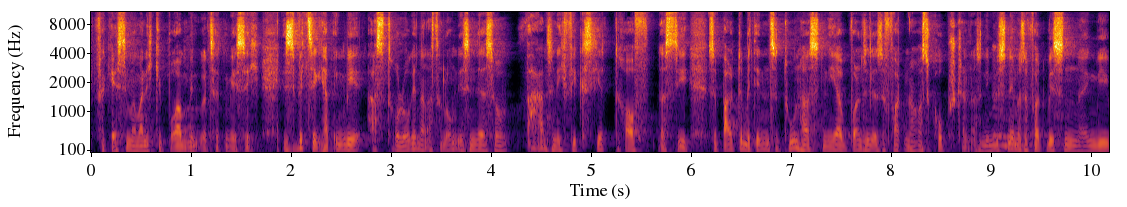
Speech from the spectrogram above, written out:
Ich vergesse immer, wann ich geboren bin, urzeitmäßig. Das ist witzig, ich habe irgendwie Astrologinnen und Astrologen, die sind ja so wahnsinnig fixiert drauf, dass sie, sobald du mit denen zu tun hast, näher, wollen sie dir sofort ein Horoskop stellen. Also die müssen mhm. immer sofort wissen, irgendwie,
